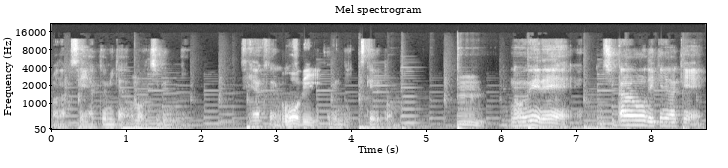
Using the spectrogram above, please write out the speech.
まあ、なんか制約みたいなものを自分に、制約というか自分につけると。うん。の上で、えっと時間をできるだけ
